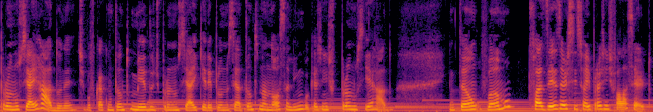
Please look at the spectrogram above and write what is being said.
pronunciar errado, né? Tipo, ficar com tanto medo de pronunciar e querer pronunciar tanto na nossa língua que a gente pronuncia errado. Então, vamos fazer exercício aí pra gente falar certo.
